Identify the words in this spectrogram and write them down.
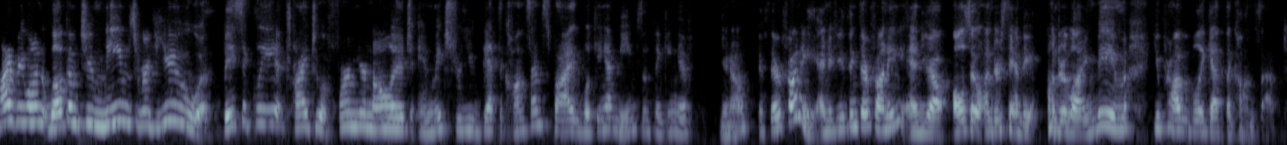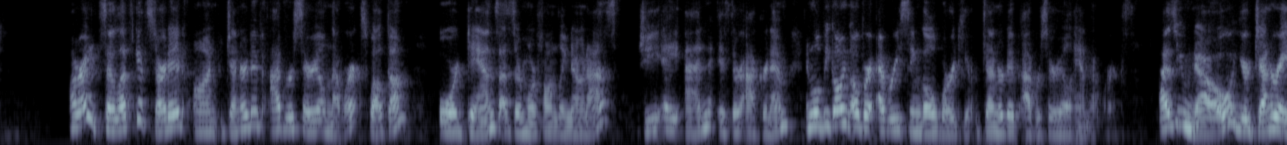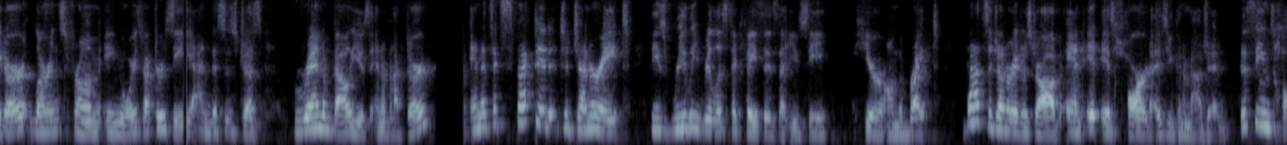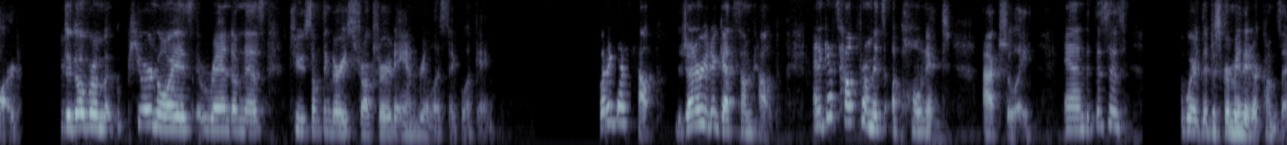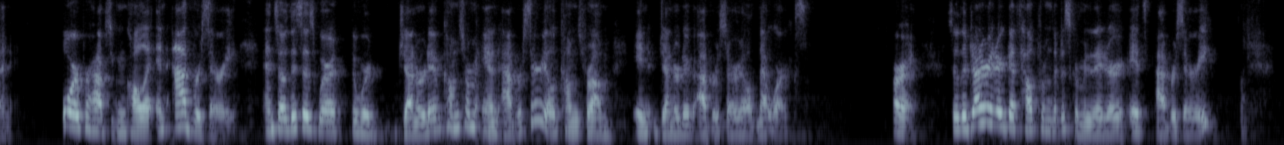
Hi, everyone. Welcome to Memes Review. Basically, try to affirm your knowledge and make sure you get the concepts by looking at memes and thinking if, you know, if they're funny. And if you think they're funny and you also understand the underlying meme, you probably get the concept. All right, so let's get started on generative adversarial networks. Welcome, or GANs as they're more fondly known as. GAN is their acronym, and we'll be going over every single word here, generative adversarial and networks. As you know, your generator learns from a noise vector Z, and this is just random values in a vector. And it's expected to generate these really realistic faces that you see here on the right. That's the generator's job, and it is hard, as you can imagine. This seems hard to go from pure noise, randomness, to something very structured and realistic looking. But it gets help. The generator gets some help. And it gets help from its opponent, actually. And this is where the discriminator comes in. Or perhaps you can call it an adversary. And so this is where the word generative comes from and adversarial comes from in generative adversarial networks. All right, so the generator gets help from the discriminator, its adversary.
